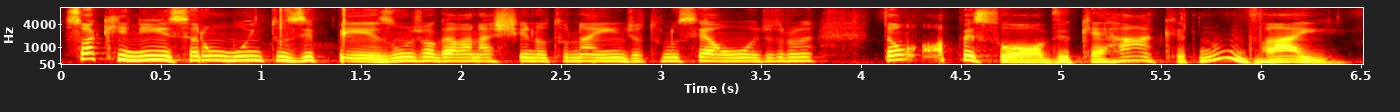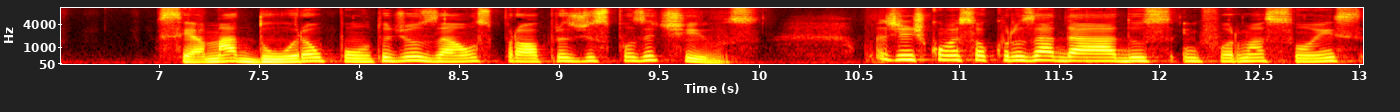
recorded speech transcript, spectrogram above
Só que nisso eram muitos IPs. Um jogava na China, outro na Índia, outro não sei aonde. Outro... Então, a pessoa, óbvio, que é hacker, não vai ser amadora ao ponto de usar os próprios dispositivos. A gente começou a cruzar dados, informações,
